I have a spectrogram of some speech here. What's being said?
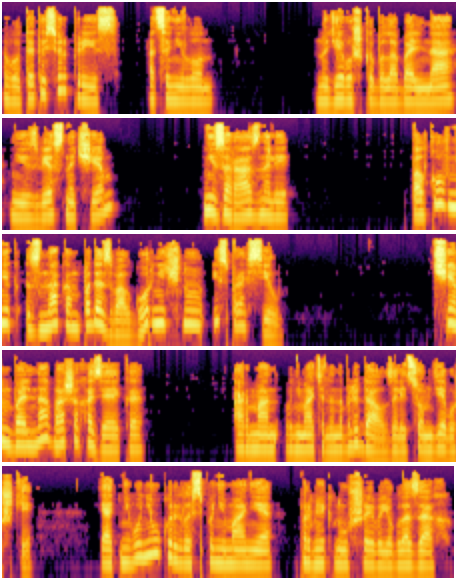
«Вот это сюрприз», — оценил он. Но девушка была больна неизвестно чем. Не заразна ли? Полковник знаком подозвал горничную и спросил. «Чем больна ваша хозяйка?» Арман внимательно наблюдал за лицом девушки, и от него не укрылось понимание, промелькнувшее в ее глазах.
